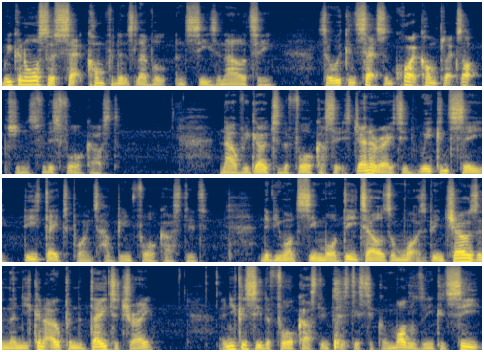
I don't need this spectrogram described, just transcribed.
We can also set confidence level and seasonality So we can set some quite complex options for this forecast. Now if we go to the forecast it's generated, we can see these data points have been forecasted. And if you want to see more details on what has been chosen, then you can open the data tray and you can see the forecasting statistical models and you can see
